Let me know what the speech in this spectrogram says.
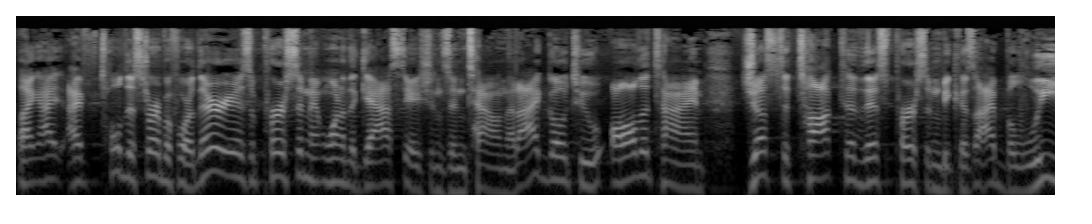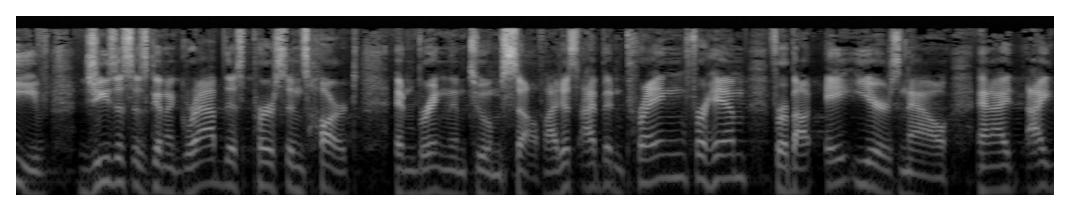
Like I, I've told this story before. There is a person at one of the gas stations in town that I go to all the time just to talk to this person because I believe Jesus is going to grab this person's heart and bring them to himself. I just, I've been praying for him for about eight years now. And I, I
